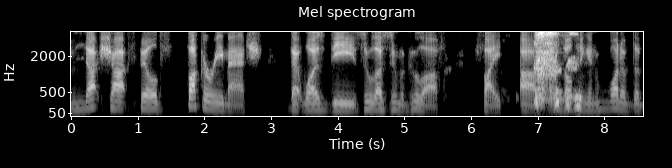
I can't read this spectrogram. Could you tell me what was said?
nutshot filled fuckery match that was the Zula Zhumagulov fight, uh, resulting in one of the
